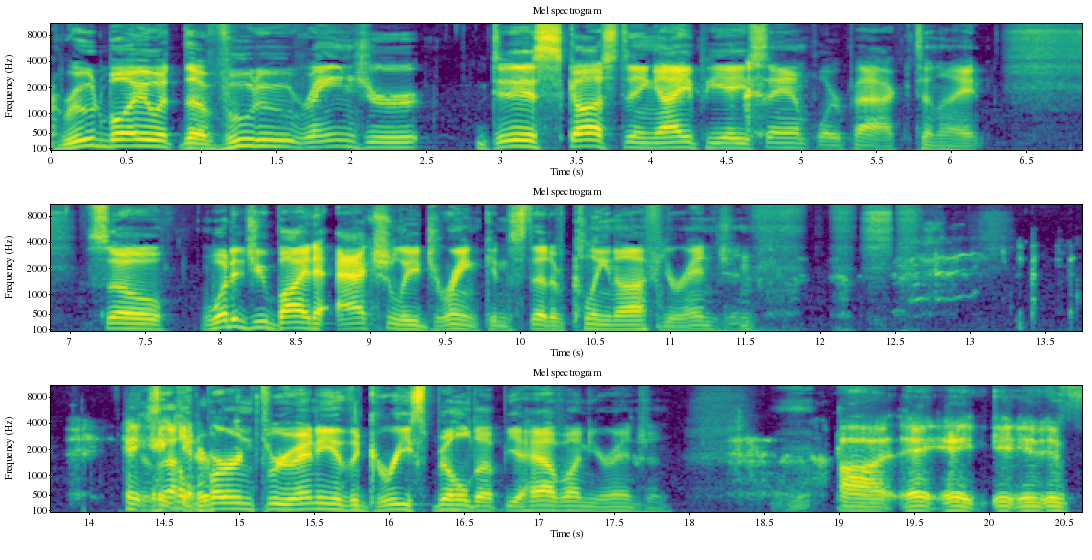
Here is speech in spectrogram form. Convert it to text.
Rude boy with the Voodoo Ranger disgusting IPA sampler pack tonight. So, what did you buy to actually drink instead of clean off your engine? hey, hey that'll burn through any of the grease buildup you have on your engine. uh hey hey i- i- if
